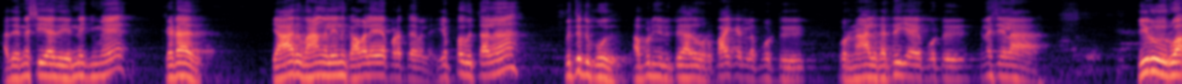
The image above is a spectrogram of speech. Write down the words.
அது என்ன செய்யாது? என்றைக்குமே கெடாது. யார் வாங்கலைன்னு கவலையே பட தேவையில்லை. எப்போ விற்றாலும் விற்றுட்டு போகுது. அப்படின்னு சொல்லிட்டு அதை ஒரு பாக்கெட்டில் போட்டு ஒரு நாலு கத்திரிக்காயை போட்டு என்ன செய்யலாம்? இருபது ரூபா.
